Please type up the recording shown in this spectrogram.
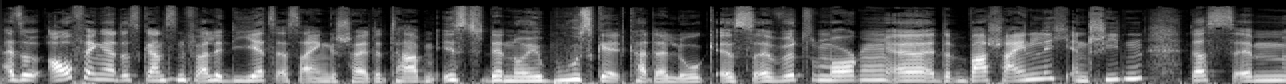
Also Aufhänger des Ganzen für alle, die jetzt erst eingeschaltet haben, ist der neue Bußgeldkatalog. Es äh, wird morgen äh, wahrscheinlich entschieden, dass ähm,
